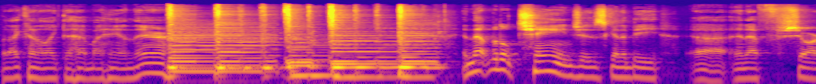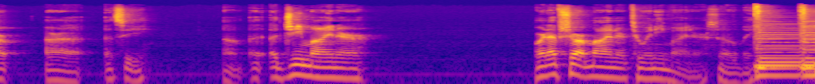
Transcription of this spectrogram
But I kind of like to have my hand there. And that little change is going to be uh, an F sharp, or a, let's see, uh, a, a G minor, or an F sharp minor to an E minor. So it'll be.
